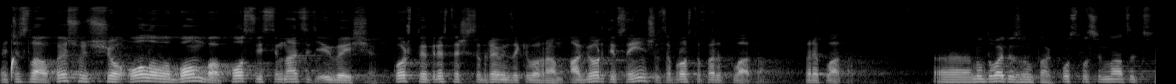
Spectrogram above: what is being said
В'ячеслав, пишуть, що олово бомба пост 18 і вище. Коштує 360 гривень за кілограм, а вьорт і все інше це просто передплата. Переплата. Е, ну, давайте зробимо так. Пост 18,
